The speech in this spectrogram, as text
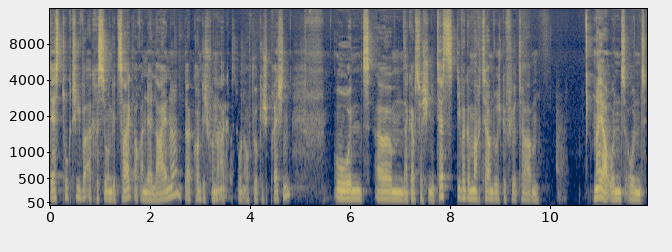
destruktive Aggression gezeigt, auch an der Leine. Da konnte ich von einer Aggression auch wirklich sprechen. Und ähm, da gab es verschiedene Tests, die wir gemacht haben, durchgeführt haben. Naja, und, und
